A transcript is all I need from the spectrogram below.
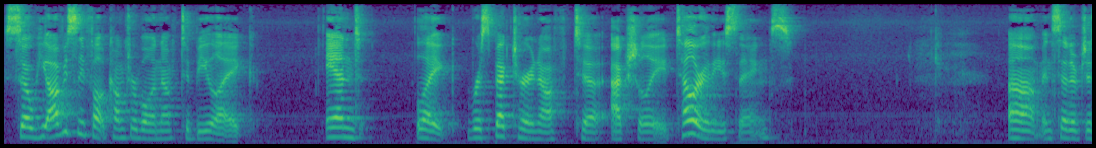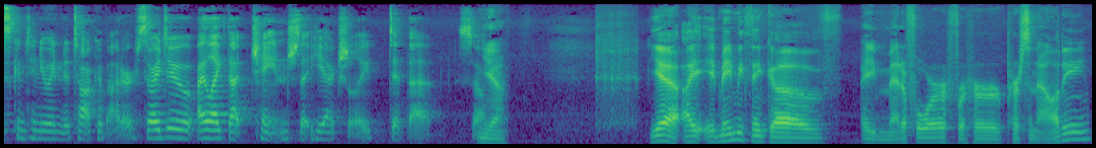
So he obviously felt comfortable enough to be like, and like respect her enough to actually tell her these things um, instead of just continuing to talk about her. So I do I like that change that he actually did that. So Yeah. Yeah, I it made me think of a metaphor for her personality.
